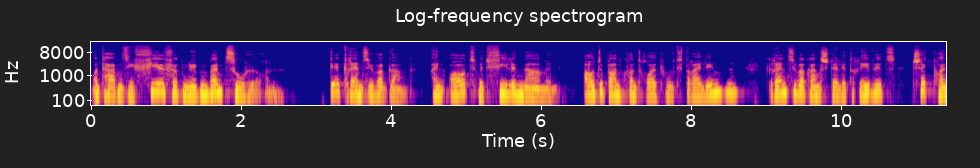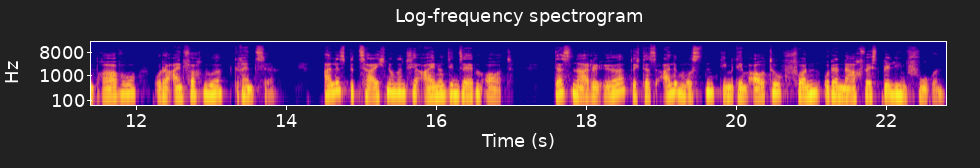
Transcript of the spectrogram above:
und haben Sie viel Vergnügen beim Zuhören. Der Grenzübergang, ein Ort mit vielen Namen. Autobahnkontrollpunkt Dreilinden, Grenzübergangsstelle Drewitz, Checkpoint Bravo oder einfach nur Grenze. Alles Bezeichnungen für ein und denselben Ort. Das Nadelöhr, durch das alle mussten, die mit dem Auto von oder nach West-Berlin fuhren.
